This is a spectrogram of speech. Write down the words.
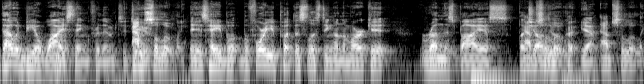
That would be a wise thing for them to do. Absolutely. Is hey, but before you put this listing on the market, run this bias. Let y'all do it. Absolutely. Yeah. Absolutely.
